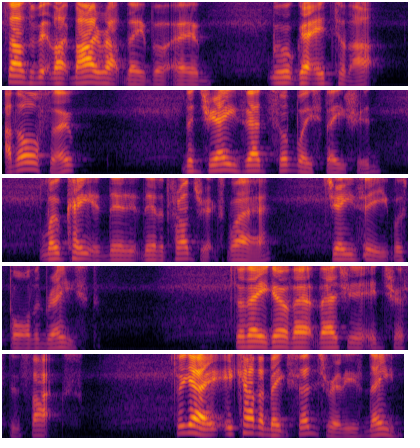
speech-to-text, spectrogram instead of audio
Sounds a bit like my rap name, but um, we won't get into that. And also, the JZ subway station, located near, near the projects where Jay Z was born and raised. So there you go. There, there's your interesting facts. So yeah, it, it kind of makes sense, really. His name,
